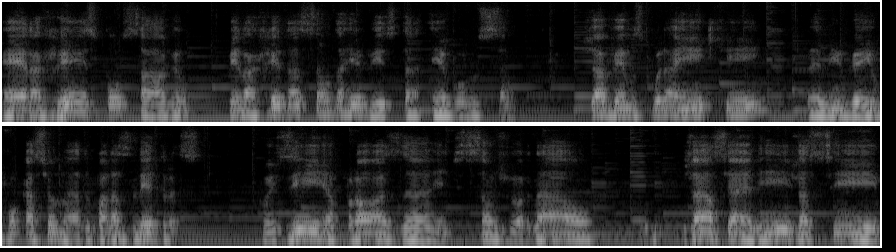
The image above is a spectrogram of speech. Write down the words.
era responsável pela redação da revista Evolução. Já vemos por aí que ele veio vocacionado para as letras, poesia, prosa, edição de jornal. Já se ali já se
